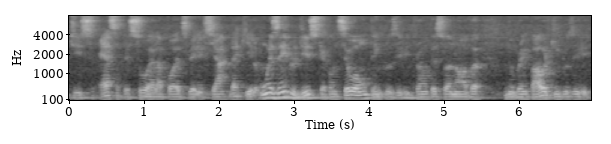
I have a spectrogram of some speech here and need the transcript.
disso, essa pessoa ela pode se beneficiar daquilo. Um exemplo disso que aconteceu ontem, inclusive, entrou uma pessoa nova no Brain Power, que inclusive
